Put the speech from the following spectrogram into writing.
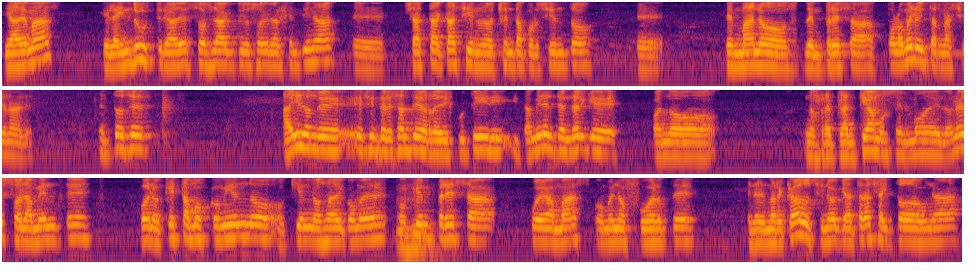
y además que la industria de esos lácteos hoy en Argentina eh, ya está casi en un 80% eh, en manos de empresas, por lo menos internacionales. Entonces, ahí es donde es interesante rediscutir y, también entender que cuando nos replanteamos el modelo, no es solamente, bueno, qué estamos comiendo o quién nos da de comer o qué empresa juega más o menos fuerte en el mercado, sino que atrás hay toda una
